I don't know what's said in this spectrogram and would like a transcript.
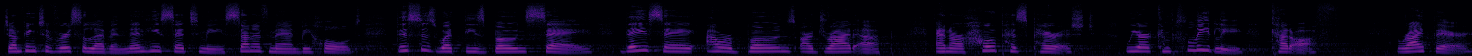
Jumping to verse 11, then he said to me, Son of man, behold, this is what these bones say. They say, Our bones are dried up, and our hope has perished. We are completely cut off. Right there,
